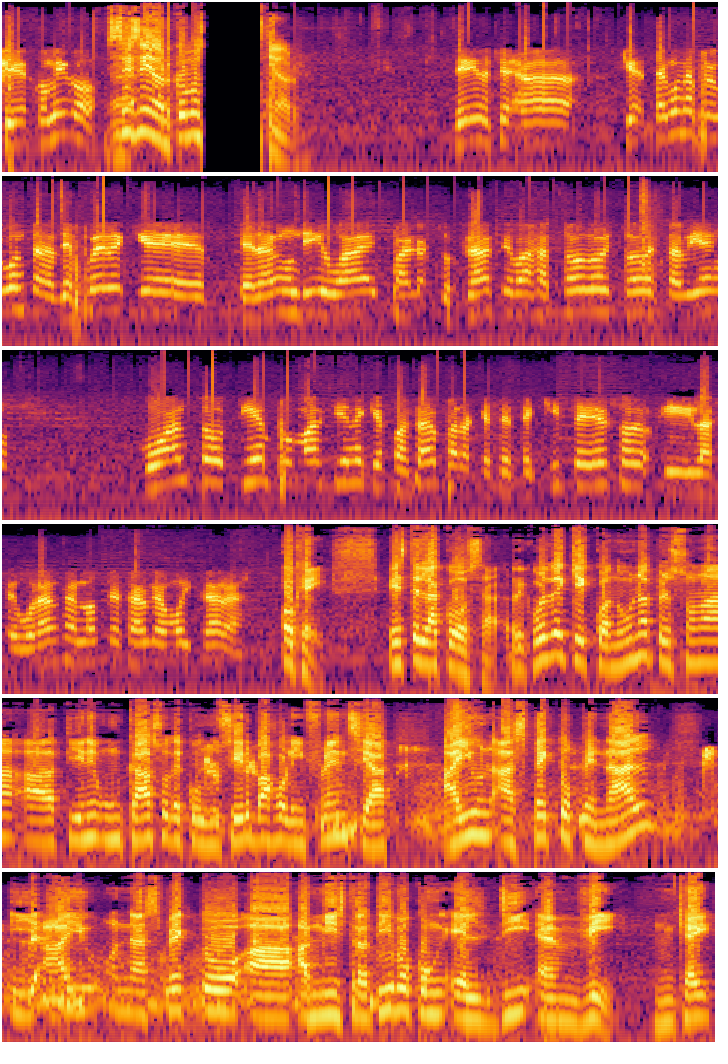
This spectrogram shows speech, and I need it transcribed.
¿Sí es conmigo? Sí, señor. ¿Cómo está, señor? Sí, ah, que- tengo una pregunta. Después de que te dan un DUI, pagas tus clases, baja todo y todo está bien, ¿cuánto tiempo más tiene que pasar para que se te quite eso y la aseguranza no te salga muy cara? Ok, esta es la cosa. Recuerde que cuando una persona ah, tiene un caso de conducir bajo la influencia, hay un aspecto penal y hay un aspecto ah, administrativo con el DMV. ¿Ok?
